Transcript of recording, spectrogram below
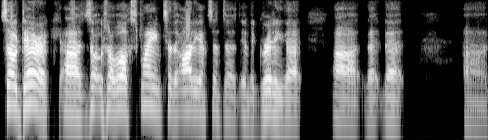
so Derek, uh, so so we'll explain to the audience into into Griddy that uh, that that uh,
